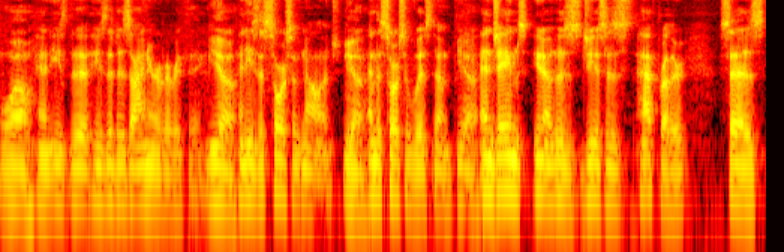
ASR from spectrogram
Wow. and he's the he's the designer of everything. Yeah. And he's the source of knowledge Yeah. and the source of wisdom. Yeah. And James, you know, who's Jesus's half brother, says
